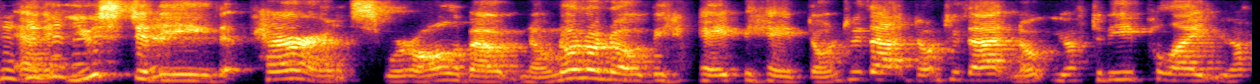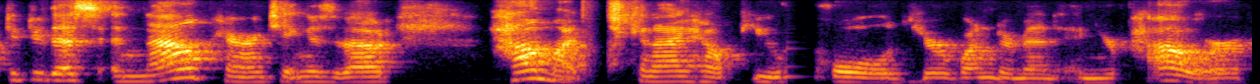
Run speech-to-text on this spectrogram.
And it used to be that parents were all about no, no, no, no, behave, behave, don't do that, don't do that. No, you have to be polite, you have to do this. And now parenting is about how much can I help you hold your wonderment and your power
